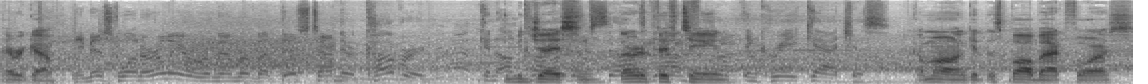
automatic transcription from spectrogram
There we go. He missed one earlier, remember, but this time They're covered. Can me uncover Jason. Third and 15. And create catches. Come on, get this ball back for us.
